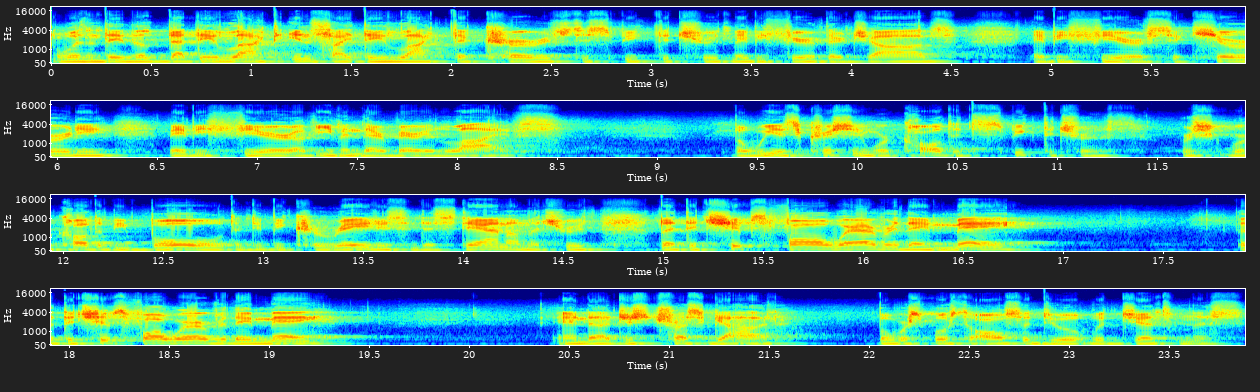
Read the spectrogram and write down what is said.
It wasn't they, that they lacked insight, they lacked the courage to speak the truth. Maybe fear of their jobs, maybe fear of security, maybe fear of even their very lives. But we as Christians, we're called to speak the truth. We're, we're called to be bold and to be courageous and to stand on the truth. Let the chips fall wherever they may. Let the chips fall wherever they may. And uh, just trust God. But we're supposed to also do it with gentleness.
